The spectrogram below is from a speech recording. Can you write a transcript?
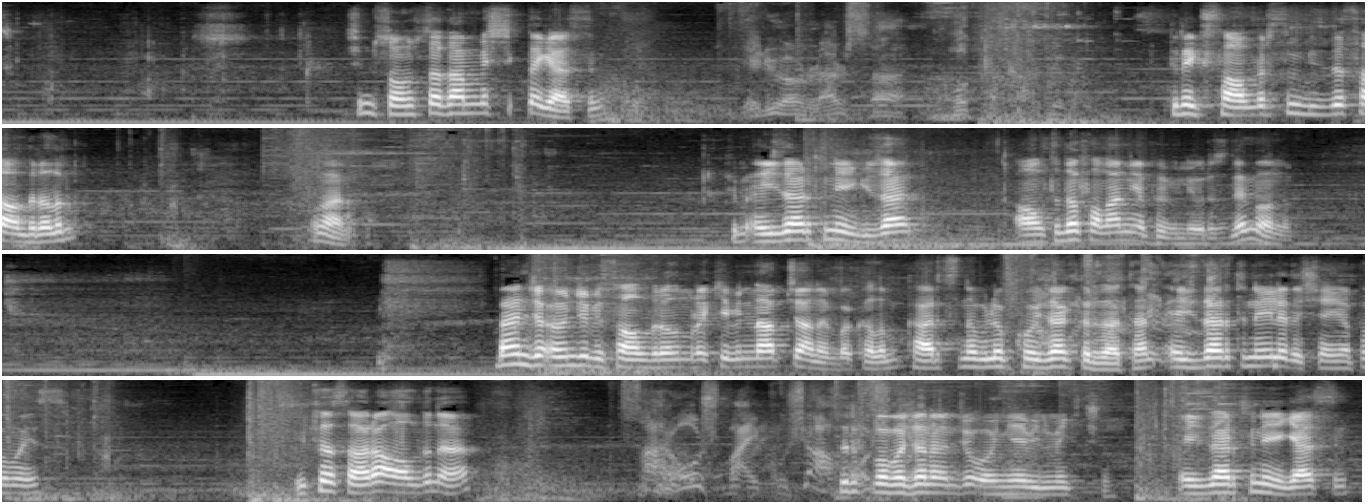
Şimdi sonsuz adanmışlık da gelsin. Geliyorlarsa mutlaka Direkt saldırsın biz de saldıralım. Ulan. Şimdi Ejder Tüneyi güzel. 6'da falan yapabiliyoruz değil mi onu? Bence önce bir saldıralım. Rakibin ne yapacağına bir bakalım. Karşısına blok koyacaktır zaten. Ejder Tüneyi'yle de şey yapamayız. 3 hasarı aldın ha. Sarhoş baykuşa Sırf babacan önce oynayabilmek için. Ejder Tüneyi gelsin.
